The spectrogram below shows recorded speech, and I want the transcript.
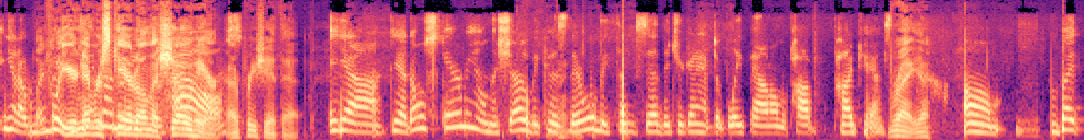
you know, Thankfully, you're never scared on the underneath show your here. I appreciate that. Yeah, yeah. Don't scare me on the show because mm. there will be things said that you're going to have to bleep out on the pod, podcast. Right. Yeah. Um, but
